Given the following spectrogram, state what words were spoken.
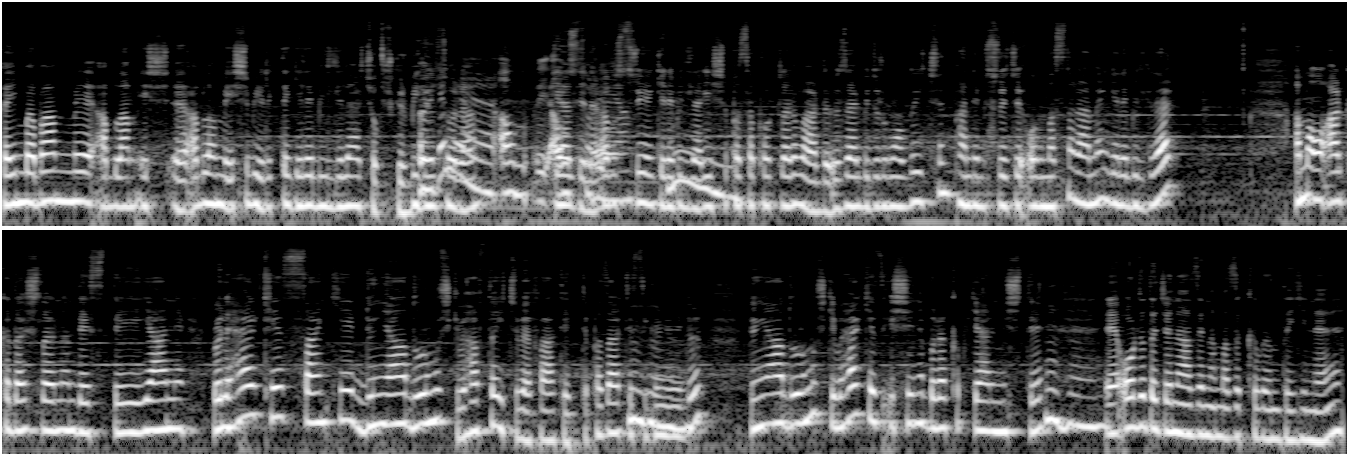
kayınbabam ve ablam eş e, ablam ve eşi birlikte gelebildiler çok şükür. Bir Öyle gün sonra mi? Al, geldiler. Avusturya'ya. Avusturya'ya gelebildiler. Hmm. Yeşil pasaportları vardı. Özel bir durum olduğu için pandemi süreci olmasına rağmen gelebildiler. Ama o arkadaşlarının desteği yani böyle herkes sanki dünya durmuş gibi hafta içi vefat etti. Pazartesi günüydü. Dünya durmuş gibi herkes işini bırakıp gelmişti. Ee, orada da cenaze namazı kılındı yine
